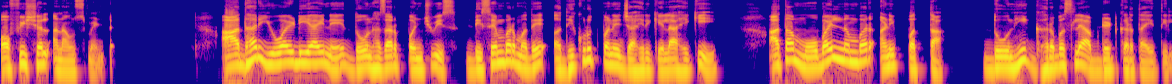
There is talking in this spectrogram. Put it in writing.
official announcement. Aadhaar U I D आयने दोन हजार पंचवीस डिसेंबरमध्ये अधिकृतपणे जाहीर केलं आहे की आता मोबाईल नंबर आणि पत्ता दोन्ही घरबसल्या अपडेट करता येतील.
